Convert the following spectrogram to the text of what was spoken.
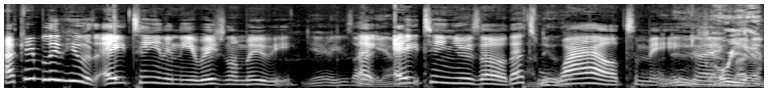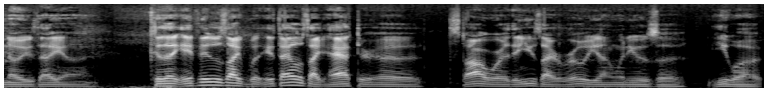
I can't believe he was 18 in the original movie. yeah, he was like, Like young. 18 years old. That's knew- wild to me. knew Like, Oh, but I didn't know he was that young. Cause like if it was like if that was like after uh Star Wars, then he was like real young when he was a Ewok.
